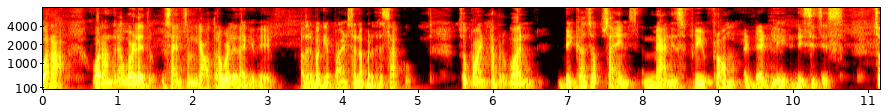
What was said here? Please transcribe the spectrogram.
ವರ. ವರ ಅಂದರೆ ಒಳ್ಳೆಯದು ಸೈನ್ಸ್ ನಮಗೆ ಯಾವ ಥರ ಒಳ್ಳೆಯದಾಗಿದೆ ಅದರ ಬಗ್ಗೆ ಪಾಯಿಂಟ್ಸನ್ನು ಬರೆದ್ರೆ ಸಾಕು. So point number one because of science man is free from deadly diseases so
